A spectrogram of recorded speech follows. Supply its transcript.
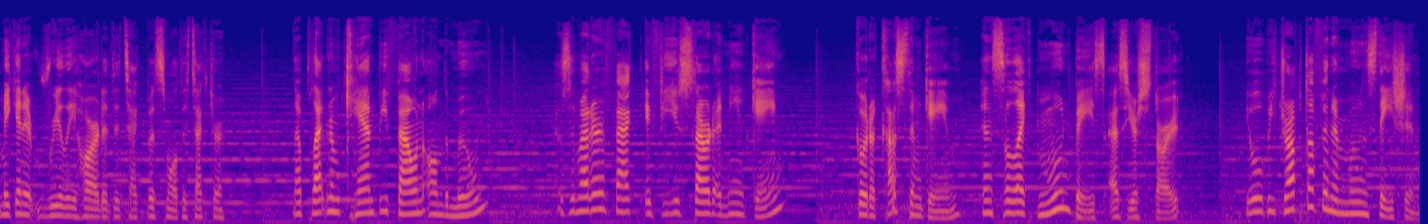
making it really hard to detect with small detector. Now, platinum can be found on the moon. As a matter of fact, if you start a new game, go to custom game and select moon base as your start, you will be dropped off in a moon station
